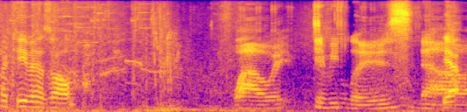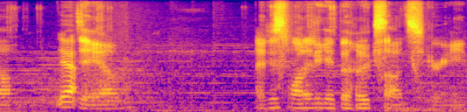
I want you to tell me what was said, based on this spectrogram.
My diva has all. Wow, did we lose? No. Yeah. Yeah. Damn. I just wanted to get the hooks on screen.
